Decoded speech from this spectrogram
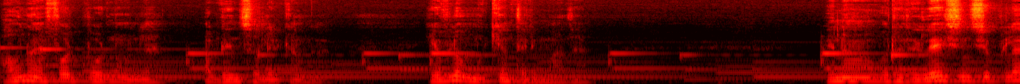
அவனும் எஃபோர்ட் போடணும்ல அப்படின்னு சொல்லியிருக்காங்க. எவ்வளோ முக்கியம் தெரியுமா அது? ஏன்னா ஒரு ரிலேஷன்ஷிப்பில்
